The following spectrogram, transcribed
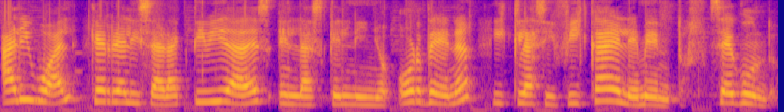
al igual que realizar actividades en las que el niño ordena y clasifica elementos. Segundo,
